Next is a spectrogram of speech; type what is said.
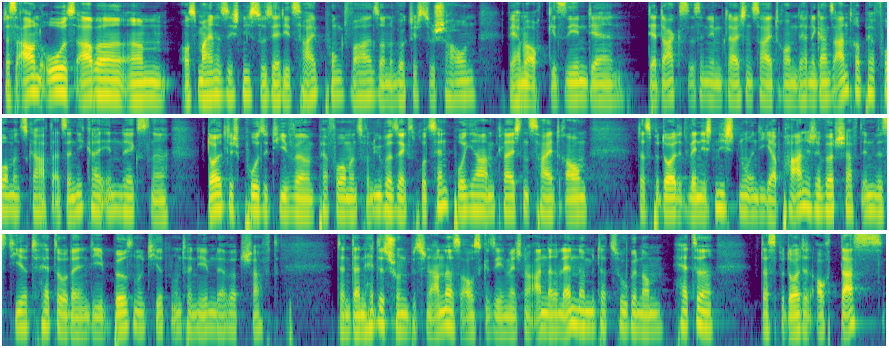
Das A und O ist aber ähm, aus meiner Sicht nicht so sehr die Zeitpunktwahl, sondern wirklich zu schauen. Wir haben auch gesehen, der, der DAX ist in dem gleichen Zeitraum, der hat eine ganz andere Performance gehabt als der Nikkei-Index, eine deutlich positive Performance von über 6% pro Jahr im gleichen Zeitraum. Das bedeutet, wenn ich nicht nur in die japanische Wirtschaft investiert hätte oder in die börsennotierten Unternehmen der Wirtschaft, dann, dann hätte es schon ein bisschen anders ausgesehen, wenn ich noch andere Länder mit dazugenommen hätte. Das bedeutet, auch das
